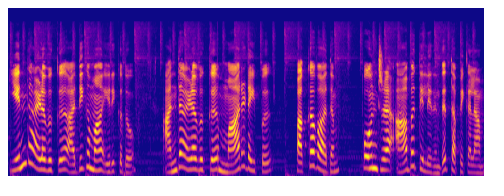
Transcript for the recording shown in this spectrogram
எந்த அளவுக்கு அதிகமாக இருக்குதோ அந்த அளவுக்கு மாரடைப்பு பக்கவாதம் போன்ற ஆபத்திலிருந்து தப்பிக்கலாம்.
